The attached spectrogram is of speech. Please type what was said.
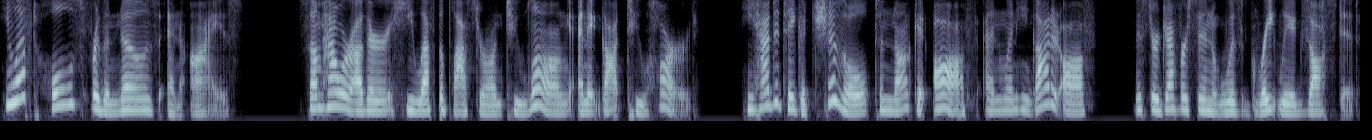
He left holes for the nose and eyes. Somehow or other, he left the plaster on too long and it got too hard. He had to take a chisel to knock it off, and when he got it off, Mr. Jefferson was greatly exhausted.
